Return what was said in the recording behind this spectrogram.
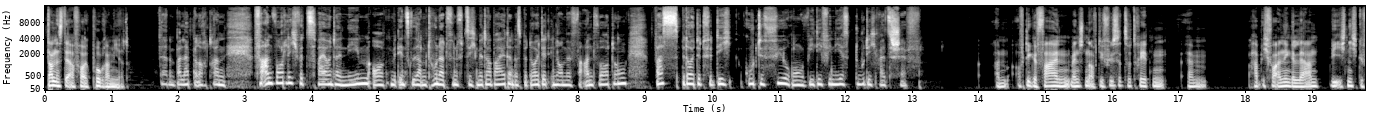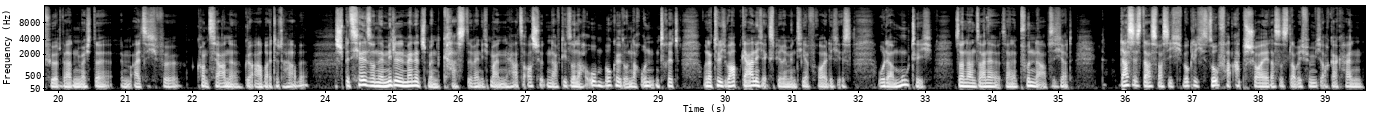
dann ist der Erfolg programmiert. Ja, dann bleibt man auch dran. Verantwortlich für zwei Unternehmen mit insgesamt 150 Mitarbeitern. Das bedeutet enorme Verantwortung. Was bedeutet für dich gute Führung? Wie definierst du dich als Chef? Ähm, auf die Gefahr hin, Menschen auf die Füße zu treten, ähm, habe ich vor allen Dingen gelernt, wie ich nicht geführt werden möchte, ähm, als ich für Konzerne gearbeitet habe. Speziell so eine Mittelmanagement-Kaste, wenn ich mein Herz ausschütten darf, die so nach oben buckelt und nach unten tritt und natürlich überhaupt gar nicht experimentierfreudig ist oder mutig, sondern seine, seine Pfunde absichert das ist das, was ich wirklich so verabscheue, dass es, glaube ich, für mich auch gar keinen,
